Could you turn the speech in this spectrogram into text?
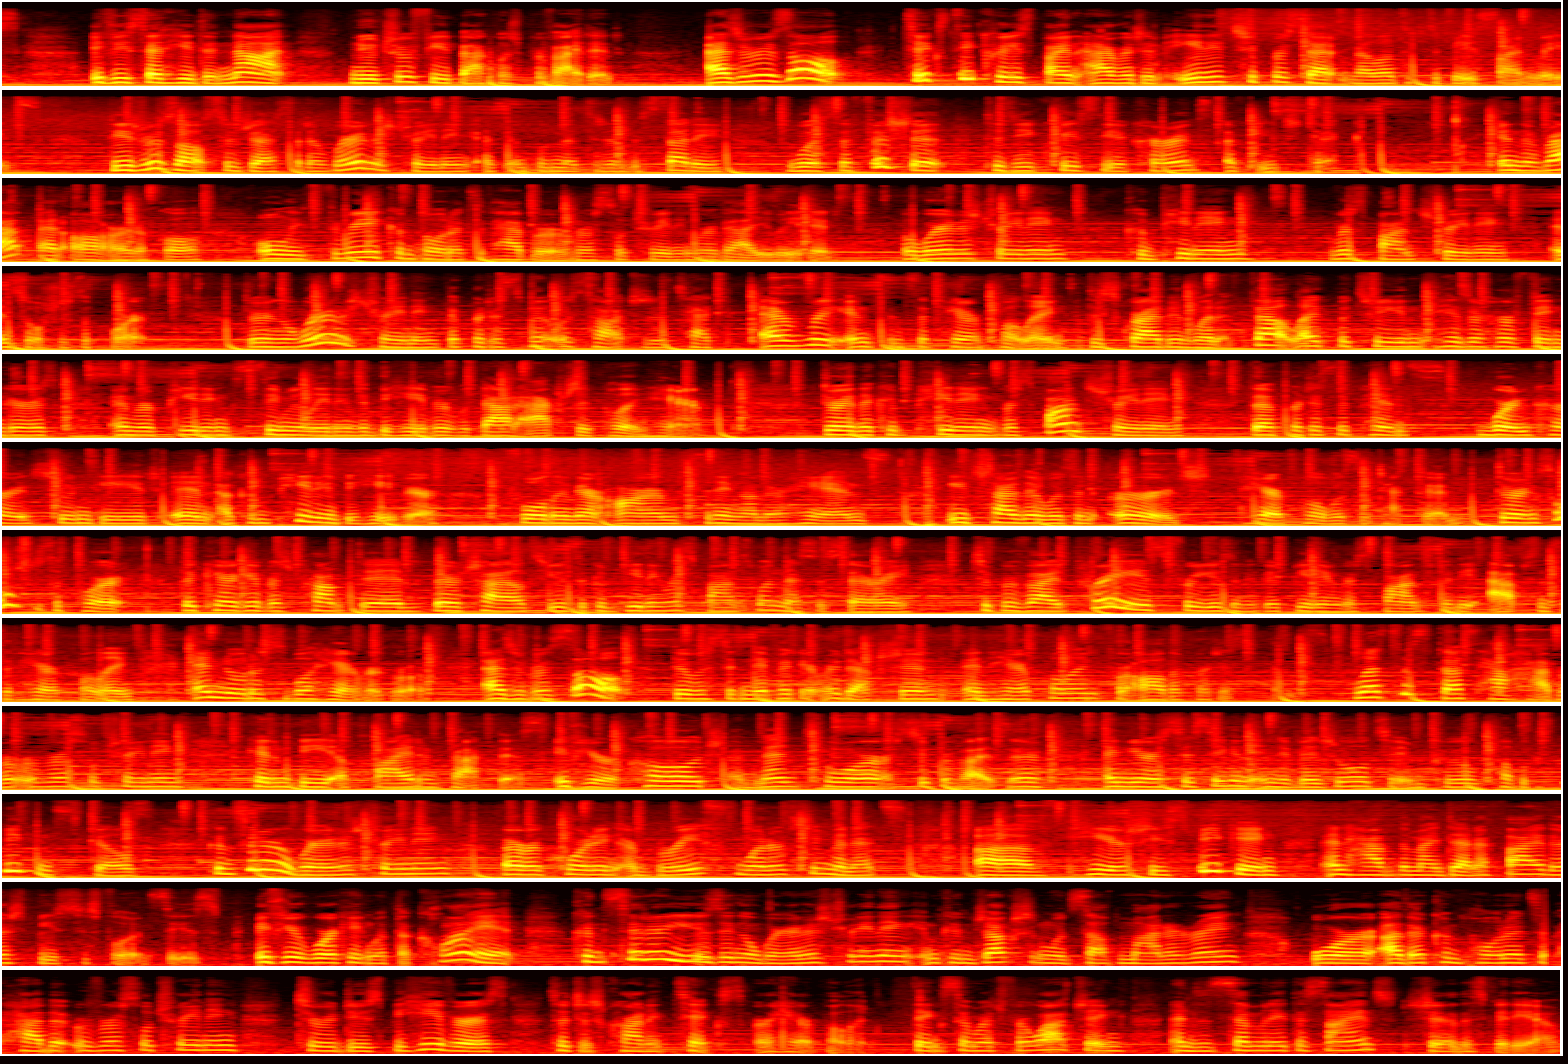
If he said he did not, neutral feedback was provided. As a result, tics decreased by an average of 82% relative to baseline rates. These results suggest that awareness training, as implemented in the study, was sufficient to decrease the occurrence of each tic. In the Rapp et al. article, only three components of habit reversal training were evaluated awareness training, competing response training, and social support. During awareness training, the participant was taught to detect every instance of hair pulling, describing what it felt like between his or her fingers and repeating stimulating the behavior without actually pulling hair. During the competing response training, the participants were encouraged to engage in a competing behavior, folding their arms, sitting on their hands. Each time there was an urge, hair pull was detected. During social support, the caregivers prompted their child to use a competing response when necessary, to provide praise for using a competing response for the absence of hair pulling and noticeable hair regrowth. As a result, there was significant reduction in hair pulling for all the participants. Let's discuss how habit reversal training can be applied in practice. If you're a coach, a mentor, a supervisor, and you're assisting an individual to improve public speaking skills, consider awareness training by recording a brief one or two minutes of he or she speaking and have them identify their speech disfluencies. If you're working with a client, consider using awareness training in conjunction with self-monitoring or other components of habit reversal training to reduce behaviors such as chronic tics or hair pulling. Thanks so much for watching and disseminate the science, share this video.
